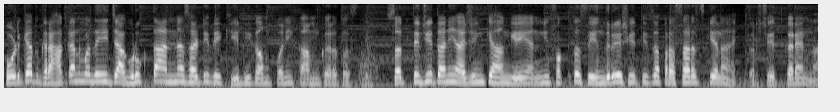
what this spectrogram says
थोडक्यात ग्राहकांमध्ये ही जागरूकता आणण्यासाठी देखील ही कंपनी काम करत असते. सत्यजित आणि अजिंक्य हांगे यांनी फक्त सेंद्रिय शेतीचा प्रसारच केला नाही तर शेतकऱ्यांना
